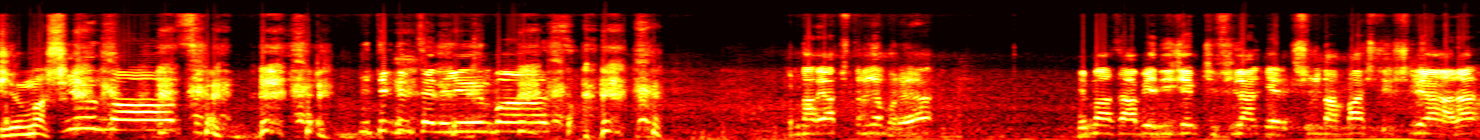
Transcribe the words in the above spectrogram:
Yılmaz. Yılmaz! Bitirdim seni Yılmaz! Bunları yapıştıracağım oraya. Yılmaz abiye diyeceğim ki filan yeri şuradan başlıyor şuraya kadar.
